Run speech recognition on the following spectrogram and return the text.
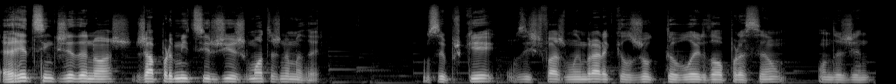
A rede 5G da NOS já permite cirurgias remotas na Madeira. Não sei porquê, mas isto faz-me lembrar aquele jogo de tabuleiro da operação onde a gente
